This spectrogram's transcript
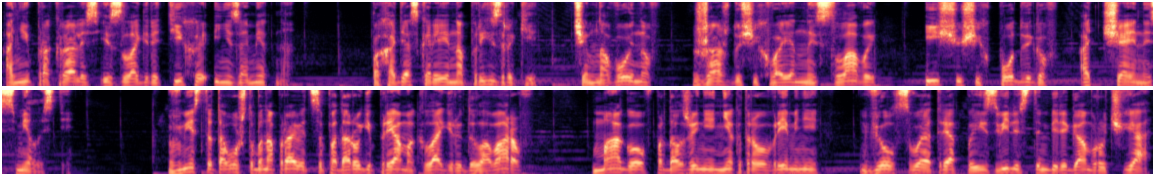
Они прокрались из лагеря тихо и незаметно, походя скорее на призраки, чем на воинов, жаждущих военной славы, ищущих подвигов отчаянной смелости – Вместо того, чтобы направиться по дороге прямо к лагерю Делаваров, Маго в продолжении некоторого времени вел свой отряд по извилистым берегам ручья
